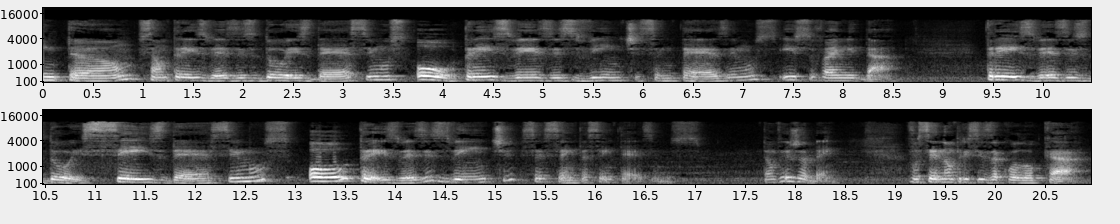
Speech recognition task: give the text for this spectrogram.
Então, são 3 vezes 2 décimos ou 3 vezes 20 centésimos. Isso vai me dar 3 vezes 2, 6 décimos ou 3 vezes 20, 60 centésimos. Então, veja bem, você não precisa colocar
